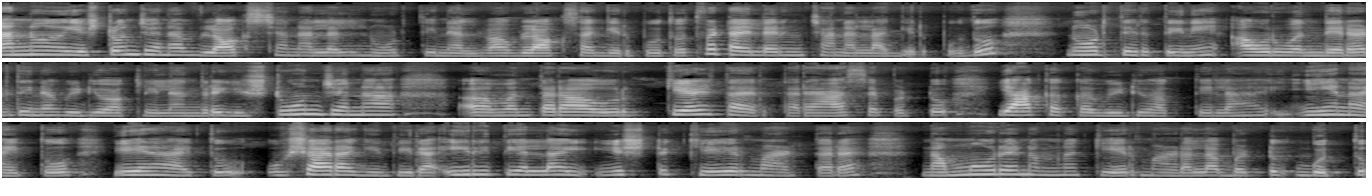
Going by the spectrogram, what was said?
ನಾನು ಎಷ್ಟೊಂದು ಜನ ವ್ಲಾಗ್ಸ್ ಚಾನಲಲ್ಲಿ ನೋಡ್ತೀನಿ ಅಲ್ವಾ ವ್ಲಾಗ್ಸ್ ಆಗಿರ್ಬೋದು ಅಥವಾ ಟೈಲರಿಂಗ್ ಚಾನಲ್ ಆಗಿರ್ಬೋದು ನೋಡ್ತಿರ್ತೀನಿ. ಅವರು ಒಂದೆರಡು ದಿನ ವಿಡಿಯೋ ಹಾಕ್ಲಿಲ್ಲ ಅಂದರೆ ಎಷ್ಟೊಂದು ಜನ ಒಂಥರ ಅವ್ರು ಕೇಳ್ತಾ ಇರ್ತಾರೆ ಆಸೆ ಪಟ್ಟು ಯಾಕಕ್ಕ ವಿಡಿಯೋ ಹಾಕ್ತಿಲ್ಲ? ಏನಾಯಿತು? ಏನಾಯಿತು? ಹುಷಾರಾಗಿದ್ದೀರಾ? ಈ ರೀತಿ ಎಲ್ಲ ಎಷ್ಟು ಕೇರ್ ಮಾಡ್ತಾರೆ? ನಮ್ಮವರೇ ನಮ್ಮನ್ನ ಕೇರ್ ಮಾಡಲ್ಲ. ಬಟ್ ಗೊತ್ತು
